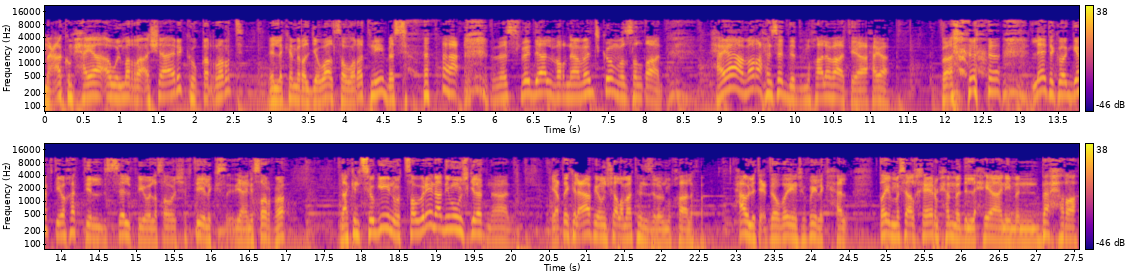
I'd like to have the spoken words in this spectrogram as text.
معاكم حياة أول مرة أشارك وقررت الا كاميرا الجوال صورتني بس بس فدا لبرنامجكم والسلطان. حياة ما راح نسدد مخالفات يا حياة. ف ليتك وقفتي واخذتي السيلفي ولا شفتي لك يعني صرفة. لكن تسوقين وتصورين هذه مو مشكلتنا هذه. يعطيك العافية وإن شاء الله ما تنزل المخالفة. حاولي تعتذرين شوفي لك حل. طيب مساء الخير محمد اللحياني من بحرة.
